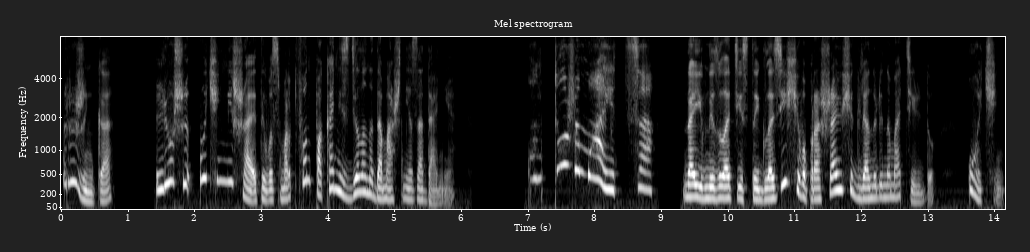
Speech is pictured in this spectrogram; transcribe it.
«Рыженька, Леше очень мешает его смартфон, пока не сделано домашнее задание». «Он тоже мается?» Наивные золотистые глазища вопрошающе глянули на Матильду. «Очень.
